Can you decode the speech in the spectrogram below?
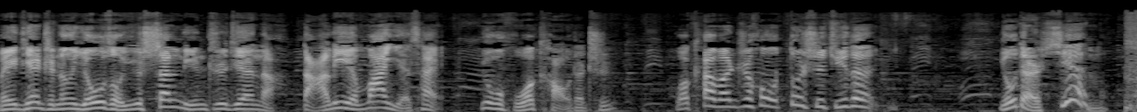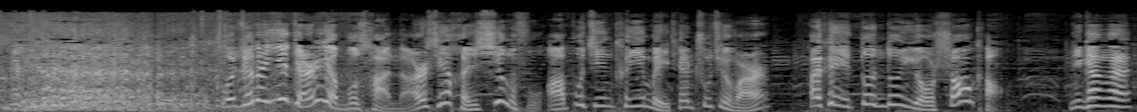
每天只能游走于山林之间呐，打猎、挖野菜，用火烤着吃。我看完之后，顿时觉得有点羡慕。我觉得一点也不惨呢，而且很幸福啊！不仅可以每天出去玩，还可以顿顿有烧烤。你看看，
